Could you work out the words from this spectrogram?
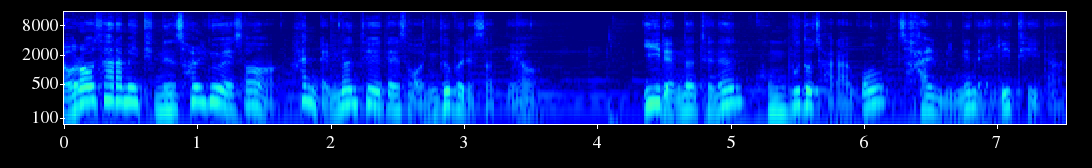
여러 사람이 듣는 설교에서 한 Remnant에 대해서 언급을 했었대요. 이 Remnant는 공부도 잘하고 잘 믿는 엘리트이다.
